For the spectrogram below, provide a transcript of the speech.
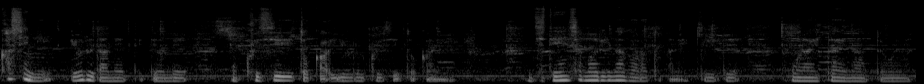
歌詞に「夜だね」って言ってるんでもう9時とか夜9時とかに自転車乗りながらとかね聞いてもらいたいなって思います。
